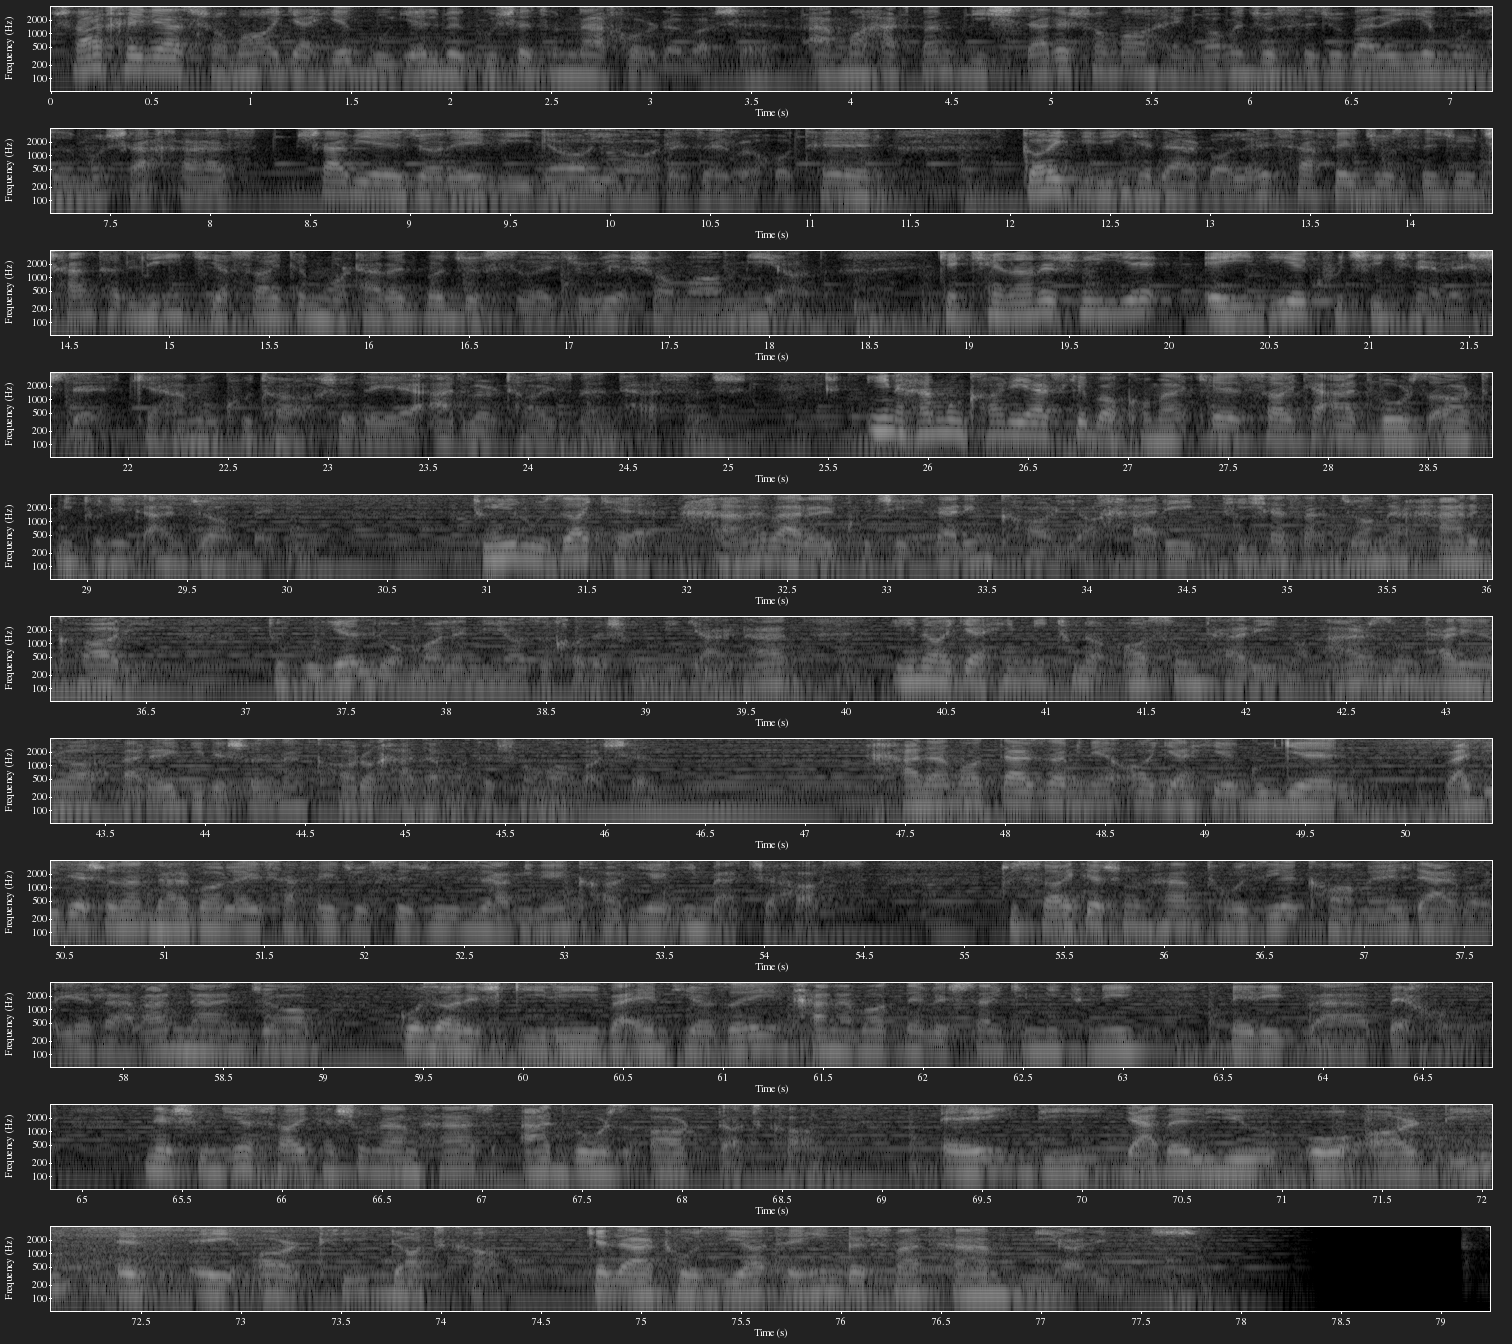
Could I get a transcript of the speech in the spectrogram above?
شاید خیلی از شما آگهی گوگل به گوشتون نخورده باشه اما حتما بیشتر شما هنگام جستجو برای یه موضوع مشخص شبیه اجاره ویلا یا رزرو هتل گاهی دیدین که در بالای صفحه جستجو چند تا لینک یا سایت مرتبط با جستجوی شما میاد. که کنارشون یه Ad ی کوچیک نوشته که همون کوتاه شده advertisement هستش. این همون کاری است که با کمک سایت AdWords Art می‌تونید انجام بدید. تو این روزا که همه برای کوچکترین کار یا خرید پیش از انجام هر کاری تو گوگل دنبال نیاز خودشون میگردن این آگهی می‌تونه آسون ترین و ارزون ترین راه برای دیده شدن کار و خدمات شما باشه. خدمات در زمینه آگهی گوگل و دیده شدن در بالای صفحه جستجو زمینه کاری این بچه هاست. تو سایتشون هم توضیح کامل درباره روند انجام گزارشگیری و امتیازهای این خدمات نوشتن که می‌تونید برید و بخونید. نشونی سایتشون هم هست adwordsart.com a d w o r d s a r t.com که در توضیحات این قسمت هم میاریمش.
